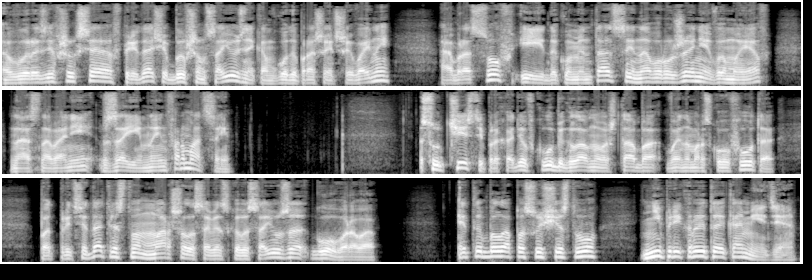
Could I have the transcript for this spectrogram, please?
выразившихся в передаче бывшим союзникам в годы прошедшей войны образцов и документации на вооружение ВМФ на основании взаимной информации. Суд чести проходил в клубе главного штаба военно-морского флота под председательством маршала Советского Союза Говорова. Это была по существу неприкрытая комедия.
